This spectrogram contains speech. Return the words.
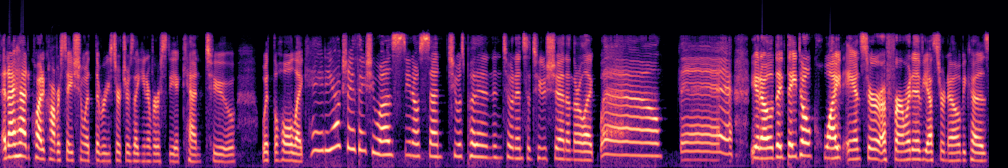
and I had quite a conversation with the researchers at University of Kent too, with the whole like, hey, do you actually think she was, you know, sent she was put in into an institution? And they're like, well, eh. you know, they they don't quite answer affirmative yes or no because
